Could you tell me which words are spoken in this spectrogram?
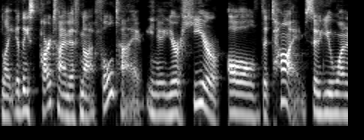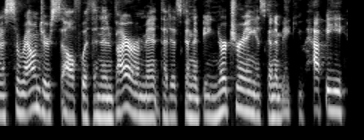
like at least part time, if not full time, you know, you're here all the time. So you want to surround yourself with an environment that is going to be nurturing, is going to make you happy.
